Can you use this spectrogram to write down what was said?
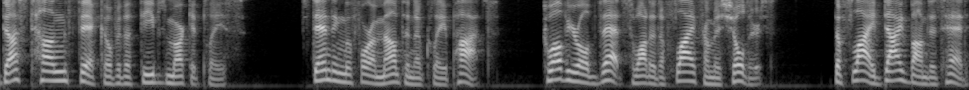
Dust hung thick over the Thebes marketplace. Standing before a mountain of clay pots, 12 year old Zet swatted a fly from his shoulders. The fly dive bombed his head,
